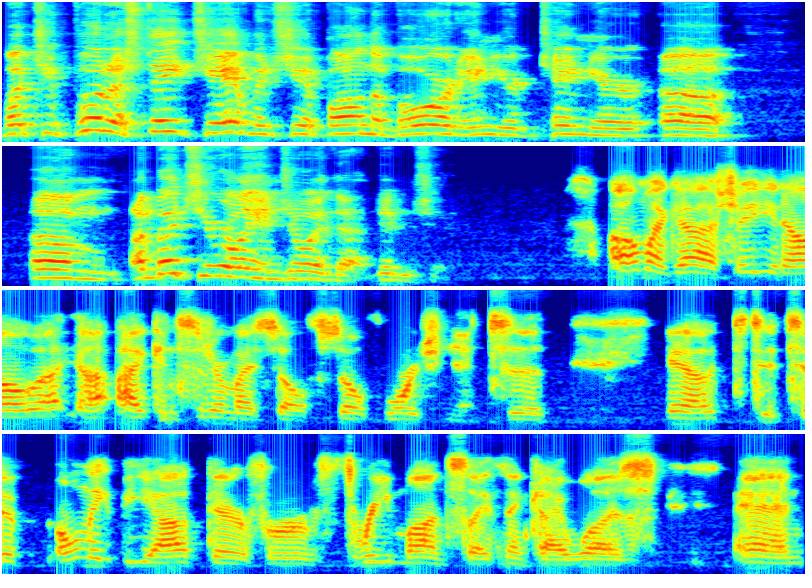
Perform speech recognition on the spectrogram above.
but you put a state championship on the board in your tenure. Uh, um, I bet you really enjoyed that, didn't you? Oh my gosh! You know, I, I consider myself so fortunate to, you know, to, to only be out there for three months. I think I was, and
